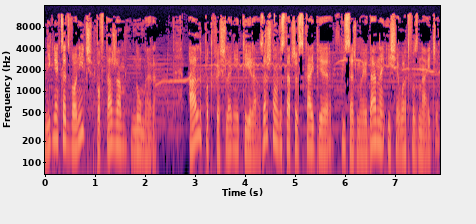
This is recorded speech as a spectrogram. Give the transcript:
Nikt nie chce dzwonić? Powtarzam numer. Al podkreślenie tira. Zresztą wystarczy w Skype'ie wpisać moje dane i się łatwo znajdzie.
